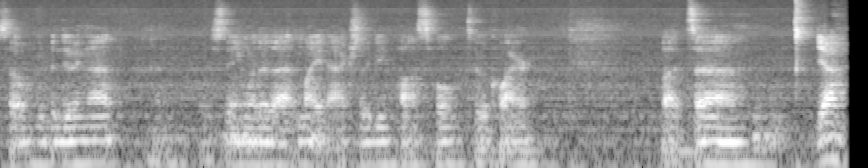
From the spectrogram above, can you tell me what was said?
so we've been doing that. We're seeing whether that might actually be possible to acquire. But uh, yeah,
